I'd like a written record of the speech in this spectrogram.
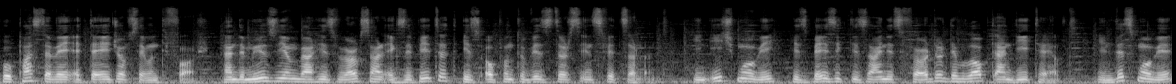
who passed away at the age of 74. And the museum where his works are exhibited is open to visitors in Switzerland. In each movie, his basic design is further developed and detailed. In this movie,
